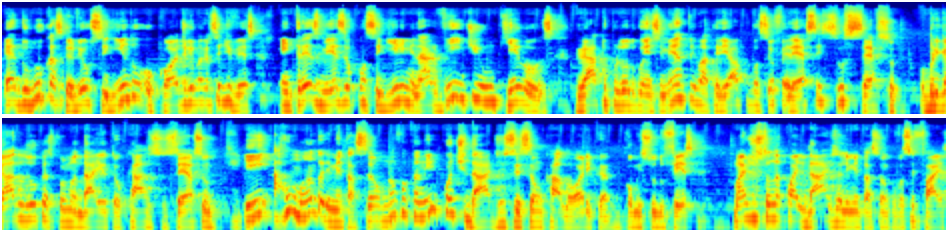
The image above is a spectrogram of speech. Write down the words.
É do Lucas escreveu seguindo o código emagrecer de vez. Em três meses eu consegui eliminar 21 quilos. Grato por todo o conhecimento e material que você oferece. Sucesso! Obrigado, Lucas, por mandar aí o teu caso sucesso. E arrumando a alimentação, não focando em quantidade, restrição calórica, como o estudo fez, mas ajustando a qualidade da alimentação que você faz,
